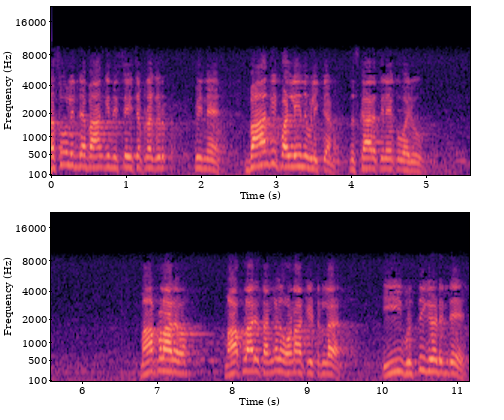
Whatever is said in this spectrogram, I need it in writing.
റസൂലിന്റെ ബാങ്കി നിശ്ചയിച്ച പ്രകൃ പിന്നെ ബാങ്കി പള്ളി എന്ന് വിളിക്കാണ്. നിസ്കാരത്തിലേക്ക് വരൂ. മാപ്പിളാരോ? മാപ്പിളാര് തങ്ങൾ ഓണാക്കിയിട്ടുള്ള ഈ വൃത്തികേടിന്റെ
